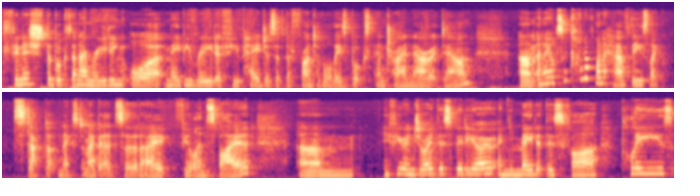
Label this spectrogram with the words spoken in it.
finish the book that I'm reading, or maybe read a few pages of the front of all these books and try and narrow it down. Um, and I also kind of want to have these like stacked up next to my bed so that I feel inspired. Um, if you enjoyed this video and you made it this far, please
